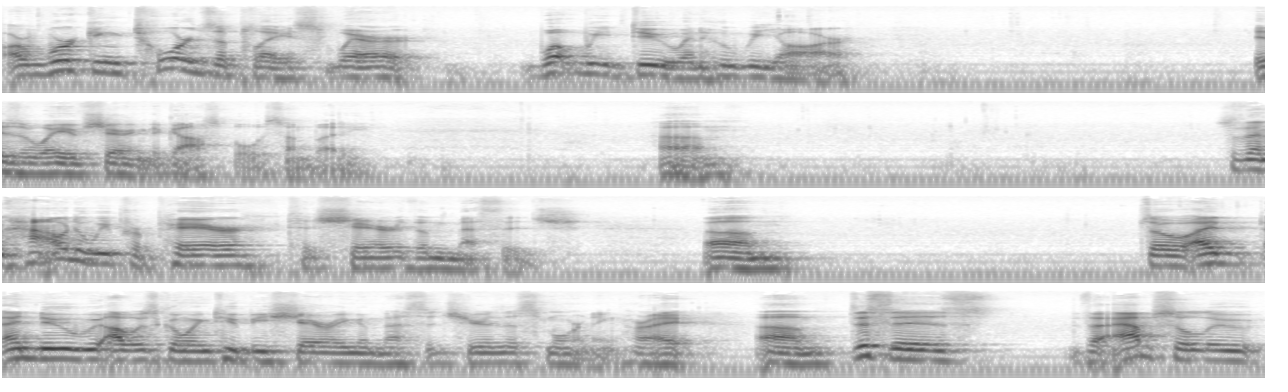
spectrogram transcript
are working towards a place where what we do and who we are is a way of sharing the gospel with somebody. Um, so then, how do we prepare to share the message? Um, so I, I knew I was going to be sharing a message here this morning, right? Um, this is the absolute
